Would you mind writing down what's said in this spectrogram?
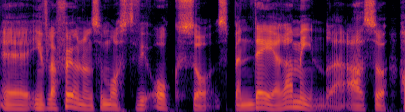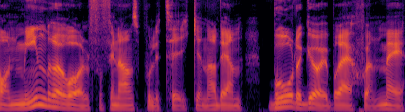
eh, inflationen så måste vi också spendera mindre, alltså ha en mindre roll för finanspolitiken när den borde gå i bräschen med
